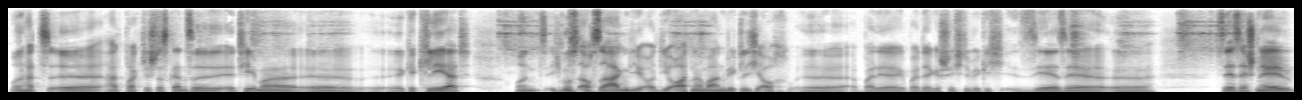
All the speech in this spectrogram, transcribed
und hat, äh, hat praktisch das ganze äh, Thema äh, äh, geklärt. Und ich muss auch sagen, die, die Ordner waren wirklich auch äh, bei, der, bei der Geschichte wirklich sehr, sehr, äh, sehr, sehr schnell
